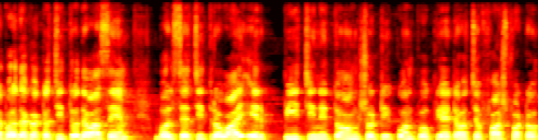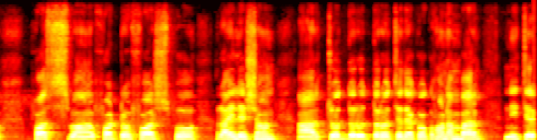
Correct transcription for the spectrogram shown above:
এরপরে দেখো একটা চিত্র দেওয়া আছে। বলছে চিত্র ওয়াই এর পি চিহ্নিত অংশটি কোন প্রক্রিয়া? এটা হচ্ছে ফসফটো, ফস ফটো ফসফোরাইলেশন আর চোদ্দোর উত্তর হচ্ছে দেখো ঘ নাম্বার। নিচের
